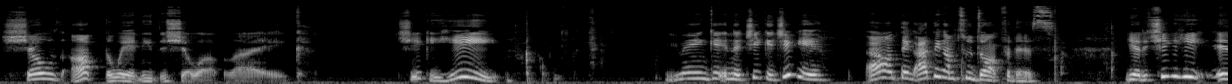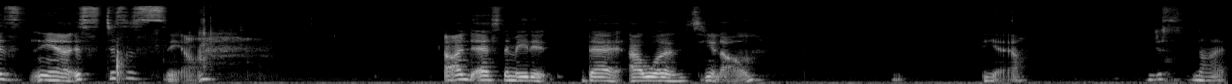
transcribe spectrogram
shows up the way it needs to show up. Like, Cheeky Heat. You ain't getting the cheeky cheeky. I don't think, I think I'm too dark for this. Yeah, the cheeky heat is, yeah, it's, this is, you know. I underestimated that I was, you know, yeah, I'm just not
